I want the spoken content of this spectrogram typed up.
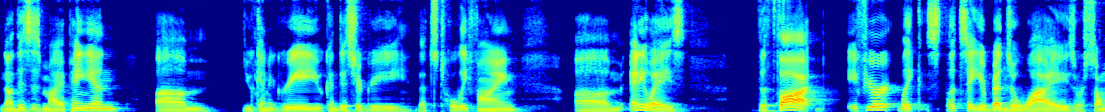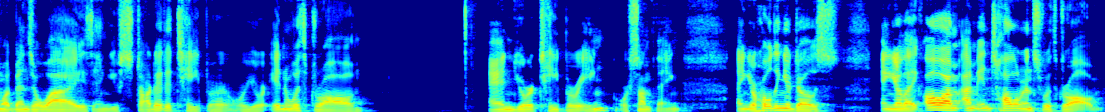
Now, this is my opinion. Um, you can agree, you can disagree. That's totally fine. Um, anyways, the thought if you're like, let's say you're benzo wise or somewhat benzo wise and you've started a taper or you're in withdrawal and you're tapering or something and you're holding your dose and you're like, oh, I'm, I'm intolerance withdrawal.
